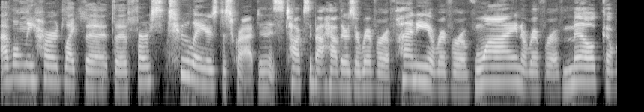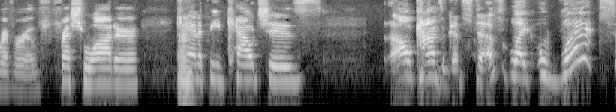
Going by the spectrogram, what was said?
I've only heard like the the first two layers described, and it talks about how there's a river of honey, a river of wine, a river of milk, a river of fresh water, Mm. canopied couches, all kinds of good stuff. Like what?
